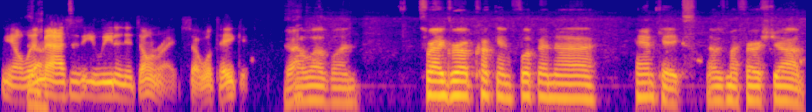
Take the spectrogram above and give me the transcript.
you know, Lynn, Yeah. Mass is elite in its own right, so we'll take it. Yeah. I love one. That's where I grew up cooking, flipping uh, pancakes. That was my first job.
